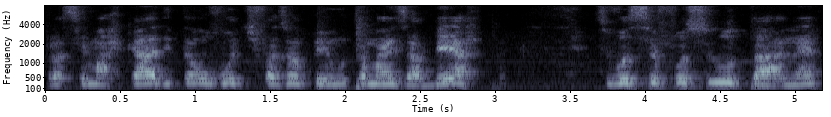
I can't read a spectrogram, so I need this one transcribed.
para ser marcada, então eu vou te fazer uma pergunta mais aberta. Se você fosse lutar, né?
